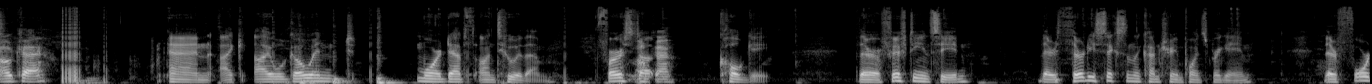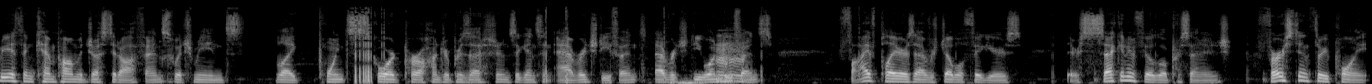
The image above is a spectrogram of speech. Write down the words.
Okay. And I, I will go into more depth on two of them. First up, Okay. Colgate. They're a 15 seed. They're 36th in the country in points per game. They're 40th in KenPom adjusted offense, which means like points scored per 100 possessions against an average defense, average D1 Mhm. defense. Five players average double figures. They're second in field goal percentage, first in three point,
